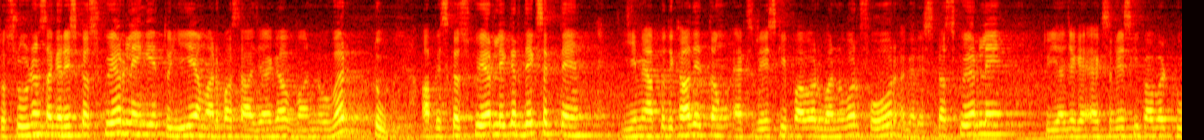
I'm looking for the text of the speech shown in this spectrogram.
तो स्टूडेंट्स अगर इसका स्क्वायर लेंगे तो ये हमारे पास आ जाएगा वन ओवर टू आप इसका स्क्वायर लेकर देख सकते हैं। ये मैं आपको दिखा देता हूँ एक्स रेस की पावर वन ओवर फोर अगर इसका स्क्वायर लें तो यह जाएगा एक्स रेस की पावर टू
